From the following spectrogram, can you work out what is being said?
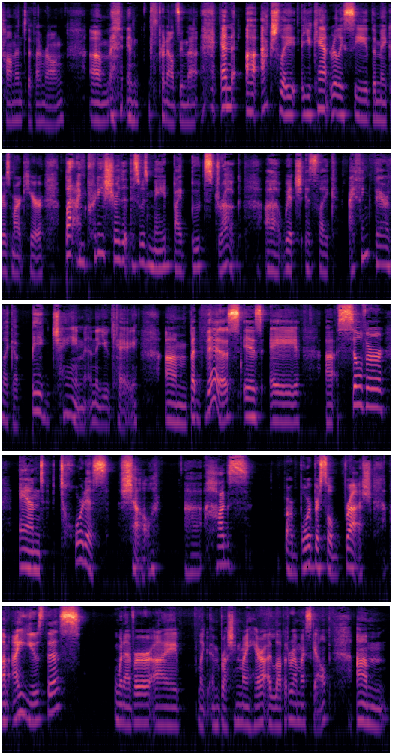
Comment if I'm wrong um, in pronouncing that. And uh, actually, you can't really see the maker's mark here, but I'm pretty sure that this was made by Boots Drug, uh, which is like I think they're like a big chain in the UK. Um, but this is a uh, silver and tortoise shell uh, hogs or boar bristle brush. Um, I use this whenever I like am brushing my hair. I love it around my scalp. Um,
